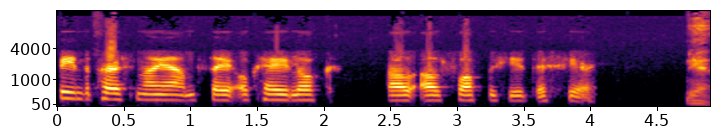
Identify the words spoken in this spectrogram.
being the person I am, say, okay, look, I'll, I'll swap with you this year. yeah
